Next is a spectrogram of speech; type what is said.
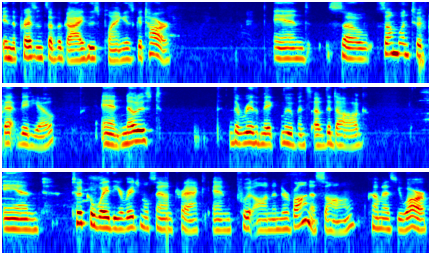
in the presence of a guy who's playing his guitar. And so someone took that video and noticed the rhythmic movements of the dog and took away the original soundtrack and put on a Nirvana song, Come As You Are.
